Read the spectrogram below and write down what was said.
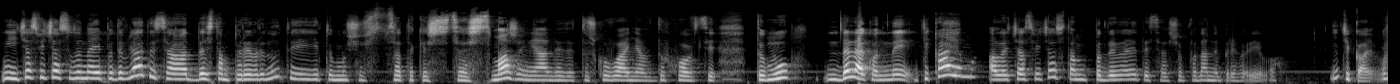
Ні, час від часу до неї подивлятися, а десь там перевернути її, тому що все-таки ж це ж смаження, а не тушкування в духовці. Тому далеко не тікаємо, але час від часу там подивитися, щоб вона не пригоріла. І чекаємо.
